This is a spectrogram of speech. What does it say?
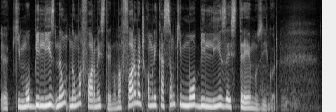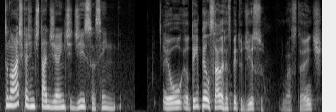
eh, que mobiliza, não, não uma forma extrema, uma forma de comunicação que mobiliza extremos, Igor. Tu não acha que a gente está diante disso, assim? Eu, eu tenho pensado a respeito disso bastante.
